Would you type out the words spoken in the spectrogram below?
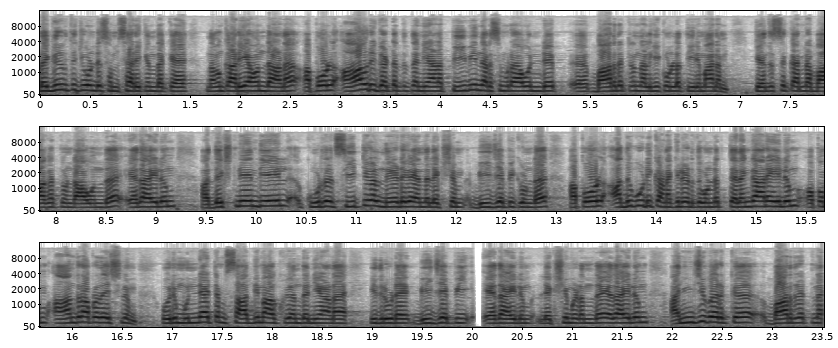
പ്രകീർത്തിച്ചുകൊണ്ട് സംസാരിക്കുന്നതൊക്കെ നമുക്കറിയാവുന്നതാണ്. അപ്പോൾ ആ ഒരു ഘട്ടത്തിൽ തന്നെയാണ് പി വി നരസിംഹറാവുവിന്റെ ഭാരതത്തിന് നൽകിക്കൊണ്ടുള്ള തീരുമാനം കേന്ദ്ര സർക്കാരിന്റെ ഭാഗത്തുണ്ടാവുന്നത്. ഏതായാലും ദക്ഷിണേന്ത്യയിൽ കൂടുതൽ സീറ്റുകൾ നേടുക എന്ന ലക്ഷ്യം ബി ജെ പിക്കുണ്ട്. അപ്പോൾ അതുകൂടി കണക്കിലെടുത്തുകൊണ്ട് തെലങ്കാനയിലും ഒപ്പം ആന്ധ്രാപ്രദേശിലും ഒരു മുന്നേറ്റം സാധ്യമാക്കുക എന്ന് തന്നെയാണ് ഇതിലൂടെ ബി ഏതായാലും ലക്ഷ്യമിടുന്നത്. ഏതായാലും അഞ്ചു പേർക്ക് ഭാരതരത്ന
